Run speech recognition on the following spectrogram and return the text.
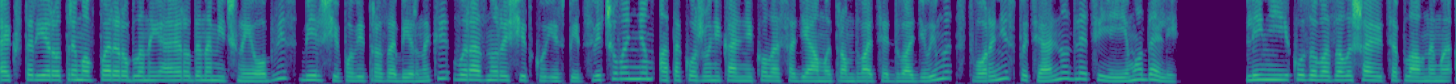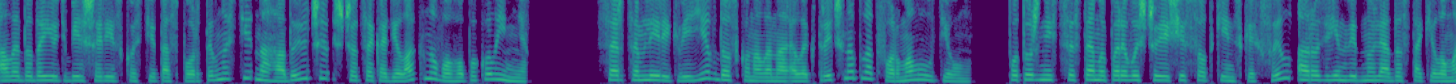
Екстер'єр отримав перероблений аеродинамічний обвіз, більші повітрозабірники, виразну решітку із підсвічуванням, а також унікальні колеса діаметром 22 дюйми, створені спеціально для цієї моделі. Лінії кузова залишаються плавними, але додають більше різкості та спортивності, нагадуючи, що це каділак нового покоління. Серцем V є вдосконалена електрична платформа Ultium. Потужність системи перевищує 600 кінських сил, а розгін від 0 до 100 км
